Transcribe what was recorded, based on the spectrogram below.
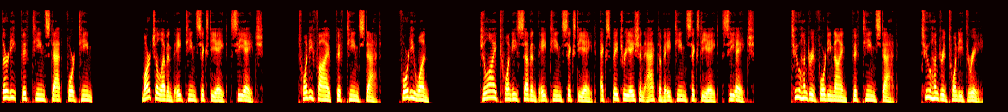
30, 15 Stat. 14 March 11, 1868, ch. 25, 15 Stat. 41 July 27, 1868, Expatriation Act of 1868, ch. 249, 15 Stat. 223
